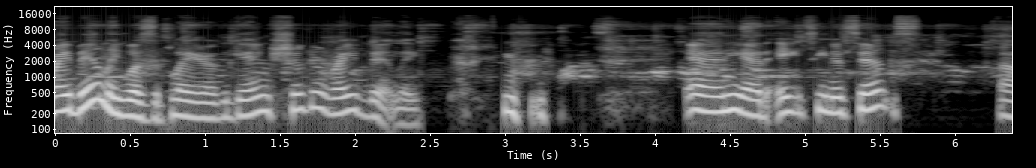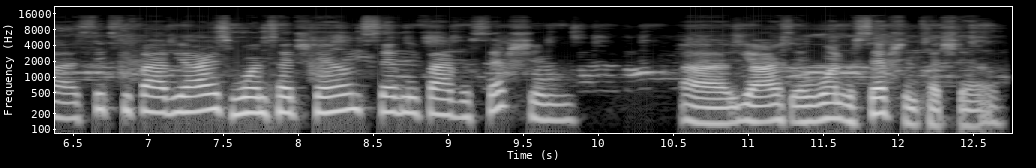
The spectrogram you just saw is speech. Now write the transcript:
Ray Bentley was the player of the game, Sugar Ray Bentley. and he had 18 attempts, uh, 65 yards, one touchdown, 75 reception uh, yards, and one reception touchdown.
